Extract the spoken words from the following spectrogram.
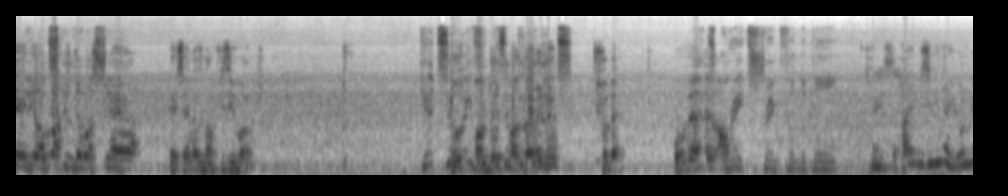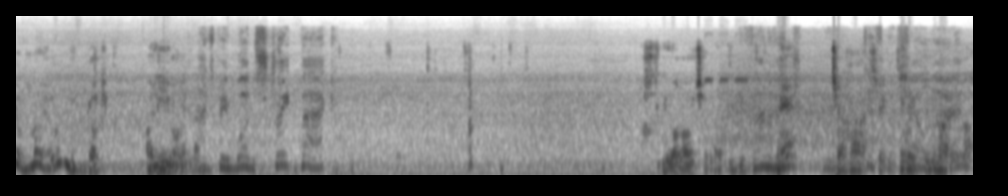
neydi can Allah işte have a başına say. ya. Neyse en azından fiziği away Tutma tutma opponents. Töbe. O ve Great strength on the ball. Neyse. Hayır bizim yine yoruluyor. Bunlar yorulmuyor rakip. Ali Ivan. That's been won straight back. Ivanovic'e verdi. Ne? Ç- ha çektin Fell çektin there. galiba.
